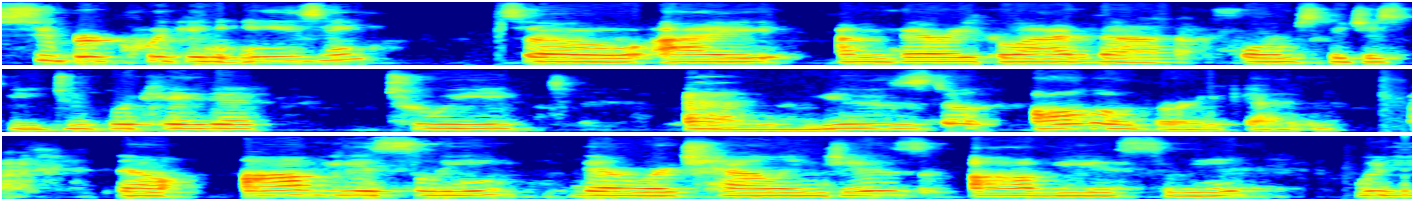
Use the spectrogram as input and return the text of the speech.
super quick and easy. So I, I'm very glad that forms could just be duplicated, tweaked, and used all over again. Now, obviously, there were challenges. Obviously, we've,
